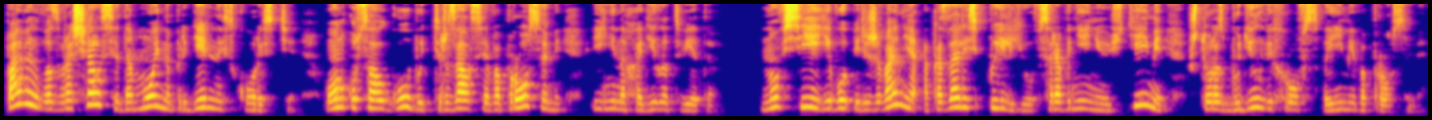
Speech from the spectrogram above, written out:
Павел возвращался домой на предельной скорости. Он кусал губы, терзался вопросами и не находил ответа. Но все его переживания оказались пылью в сравнении с теми, что разбудил Вихров своими вопросами.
